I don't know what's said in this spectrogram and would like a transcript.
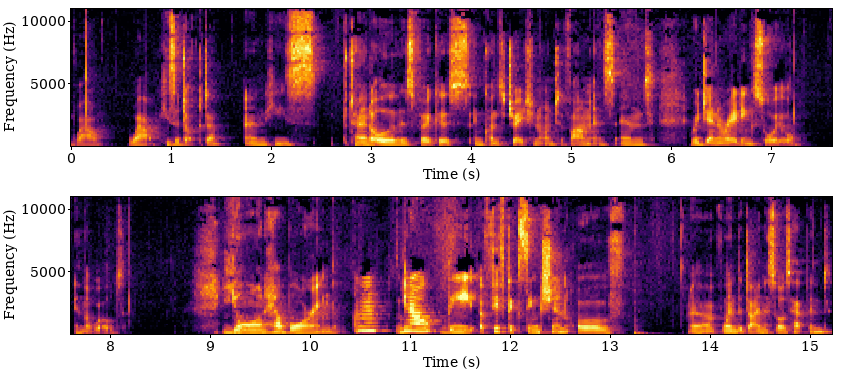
wow, wow. He's a doctor, and he's turned all of his focus and concentration onto farmers and regenerating soil in the world. Yawn, how boring. Mm, you know, the fifth extinction of uh, when the dinosaurs happened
